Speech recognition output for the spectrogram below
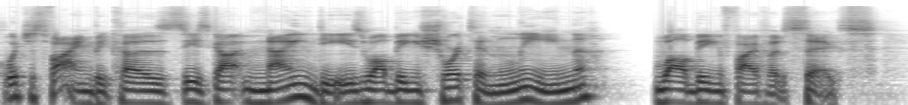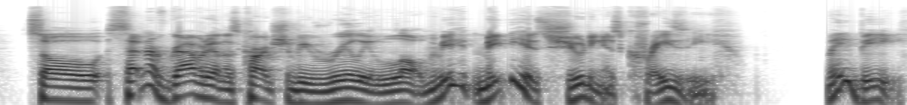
which is fine because he's got 90s while being short and lean while being five foot six. So center of gravity on this card should be really low. Maybe maybe his shooting is crazy. Maybe.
